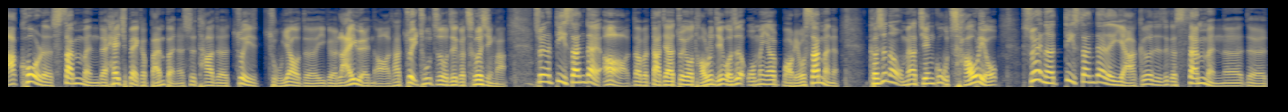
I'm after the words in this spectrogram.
Accord 的三门的 Hatchback 版本呢是它的最主要的一个来源啊，它最初只有这个车型嘛，所以呢第三代啊，那么大家最后讨论结果是我们也要保留三门的，可是呢我们要兼顾潮流，所以呢第三代的雅阁的这个三门呢，呃，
